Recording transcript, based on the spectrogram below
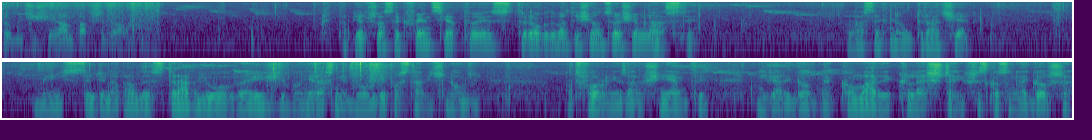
To by ci się lampa przydała. Ta pierwsza sekwencja to jest rok 2018. Lasek na utracie. Miejsce, gdzie naprawdę strach było wejść, bo nieraz nie było gdzie postawić nogi. Potwornie zarośnięty, niewiarygodne komary, kleszcze i wszystko co najgorsze.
